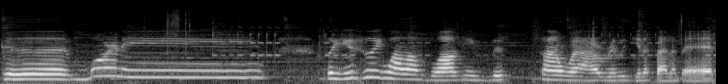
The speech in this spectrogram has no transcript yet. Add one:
Good morning! So usually while I'm vlogging, this time where I really get up out of bed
